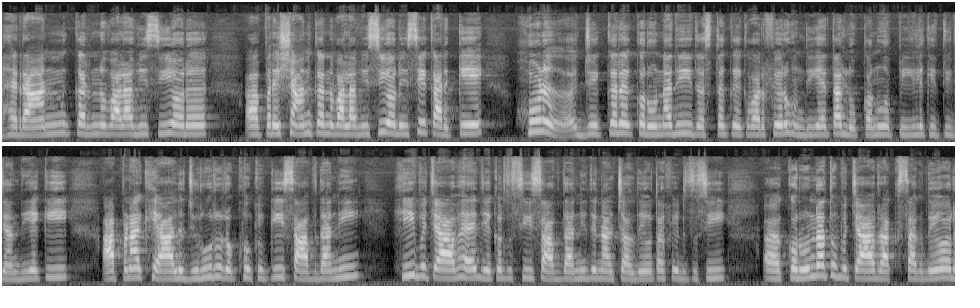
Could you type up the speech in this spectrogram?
ਹੈਰਾਨ ਕਰਨ ਵਾਲਾ ਵੀ ਸੀ ਔਰ ਪਰੇਸ਼ਾਨ ਕਰਨ ਵਾਲਾ ਵੀ ਸੀ ਔਰ ਇਸੇ ਕਰਕੇ ਹੁਣ ਜੇਕਰ ਕਰੋਨਾ ਦੀ ਦਸਤਕ ਇੱਕ ਵਾਰ ਫਿਰ ਹੁੰਦੀ ਹੈ, ਤਾਂ ਲੋਕਾਂ ਨੂੰ ਅਪੀਲ ਕੀਤੀ ਜਾਂਦੀ ਹੈ ਕਿ ਆਪਣਾ ਖਿਆਲ ਜ਼ਰੂਰ ਰੱਖੋ ਕਿਉਂਕਿ ਸਾਵਧਾਨੀ ਹੀ ਬਚਾਵ ਹੈ। ਜੇਕਰ ਤੁਸੀਂ ਸਾਵਧਾਨੀ ਦੇ ਨਾਲ ਚੱਲਦੇ ਹੋ, ਤਾਂ ਫਿਰ ਤੁਸੀਂ ਕਰੋਨਾ ਤੋਂ ਬਚਾਅ ਰੱਖ ਸਕਦੇ ਹੋ ਔਰ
